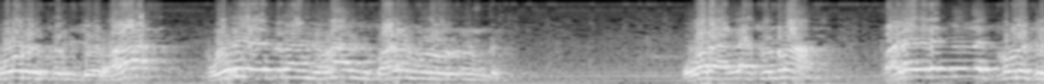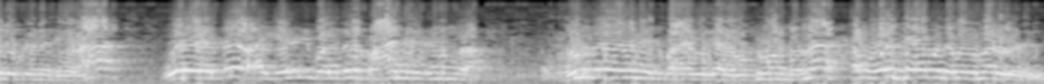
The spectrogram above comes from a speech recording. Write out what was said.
போர் சொல்லி சொல்றான் ஒரு இடத்துல சொன்னா அதுக்கு பல நூறு இருக்கணும் போற அல்ல சொல்றான். பல இடங்கள்ல போற சொல்லி என்ன செய்யறான் ஒரு இடத்துல எழுதி படத்துல பாதி இருக்கணுங்கிறான் ஒரு தடவை எனக்கு பாதி இருக்காது. விட்டுருவோம்னு சொன்னா ஒரு சேம தொழில் மாதிரி இருக்குது.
